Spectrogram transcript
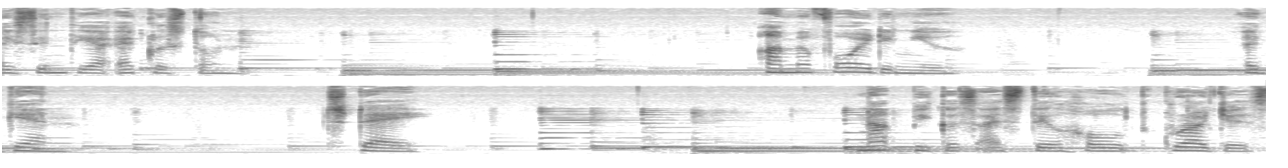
By Cynthia Ecclestone. I'm avoiding you again today. Not because I still hold grudges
